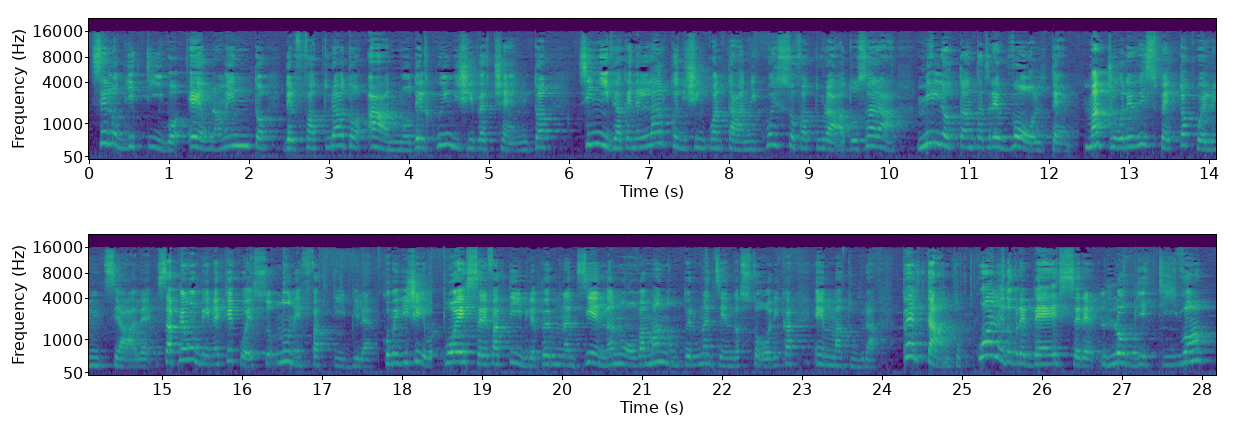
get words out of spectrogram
Se l'obiettivo è un aumento del fatturato annuo del 15%, significa che nell'arco di 50 anni questo fatturato sarà 1083 volte maggiore rispetto a quello iniziale. Sappiamo bene che questo non è fattibile. Come dicevo, può essere fattibile per un'azienda nuova, ma non per un'azienda storica e matura. Pertanto, quale dovrebbe essere l'obiettivo?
